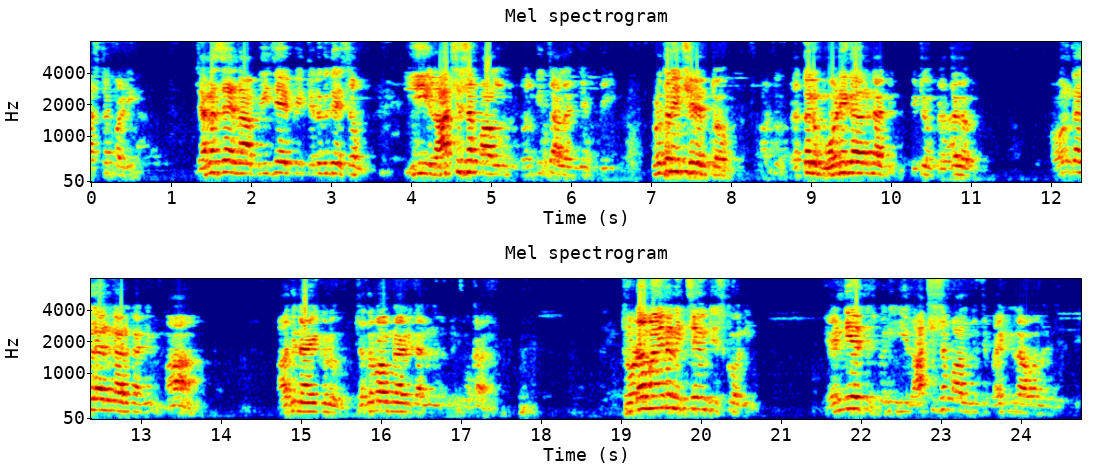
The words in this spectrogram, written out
కష్టపడి జనసేన బీజేపీ తెలుగుదేశం ఈ రాక్షస పాలన తొలగించాలని చెప్పి కృతనిశ్చయంతో అటు పెద్దలు మోడీ గారు కానీ ఇటు పెద్దలు పవన్ కళ్యాణ్ గారు కానీ మా అధినాయకులు చంద్రబాబు నాయుడు గారు ఒక దృఢమైన నిశ్చయం తీసుకొని ఎన్డీఏ తీసుకొని ఈ రాక్షస పాలన నుంచి బయటికి రావాలని చెప్పి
